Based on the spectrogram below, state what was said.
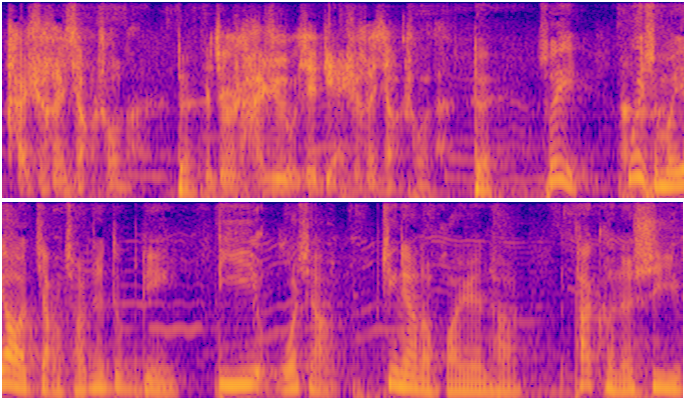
还是很享受的。对，就是还是有些点是很享受的。对，所以为什么要讲《长城》这部电影？第一，我想尽量的还原它，它可能是一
